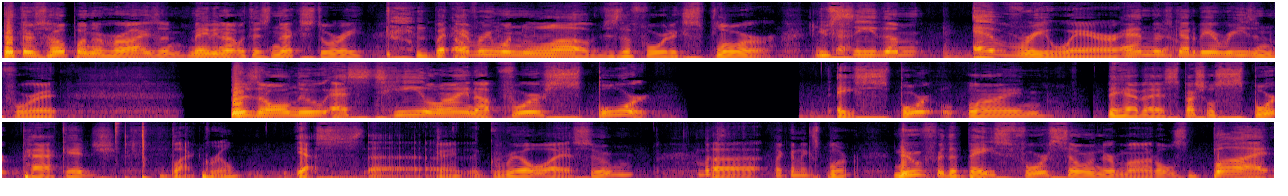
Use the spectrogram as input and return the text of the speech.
but there's hope on the horizon. Maybe not with this next story, but everyone loves the Ford Explorer. You Okay. see them everywhere, and there's Yeah. got to be a reason for it. There's an all new ST lineup for sport. A sport line. They have a special sport package. Black grill. Yes, uh, Okay. the grill, I assume. Looks like uh, an Explorer. New for the base four cylinder models, but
